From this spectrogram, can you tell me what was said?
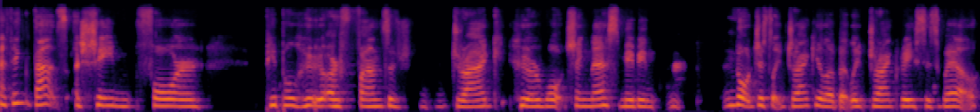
I think that's a shame for people who are fans of drag who are watching this, maybe not just like Dragula, but like drag race as well.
